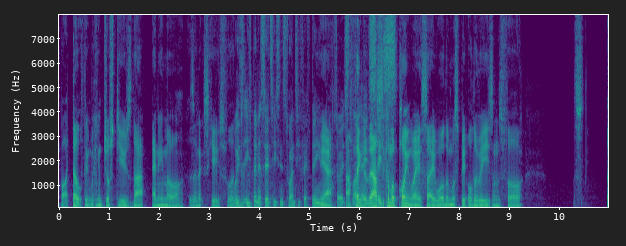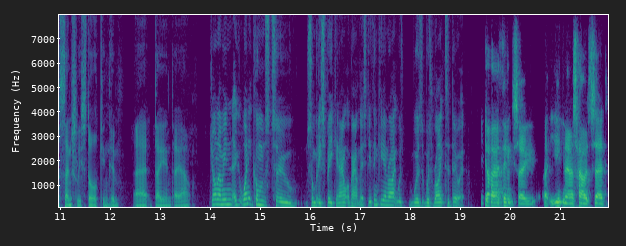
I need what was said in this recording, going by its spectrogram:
But I don't think we can just use that anymore as an excuse for. The... Well, he's, he's been at City since 2015. Yeah, so it's I like, think that it's, there has it's... to come a point where you say, well, there must be other reasons for essentially stalking him uh, day in day out. John, I mean, when it comes to somebody speaking out about this, do you think Ian Wright was, was, was right to do it? Yeah, I think so. Uh, you know, as Howard said,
